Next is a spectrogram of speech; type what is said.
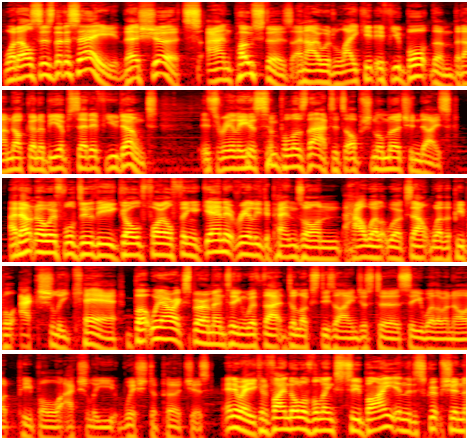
What else is there to say? They're shirts and posters, and I would like it if you bought them, but I'm not going to be upset if you don't. It's really as simple as that. It's optional merchandise. I don't know if we'll do the gold foil thing again. It really depends on how well it works out, whether people actually care. But we are experimenting with that deluxe design just to see whether or not people actually wish to purchase. Anyway, you can find all of the links to buy in the description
